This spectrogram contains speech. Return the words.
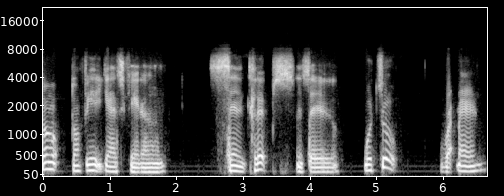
Don't don't forget you guys can um send clips and say, What's up, Rat Man?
